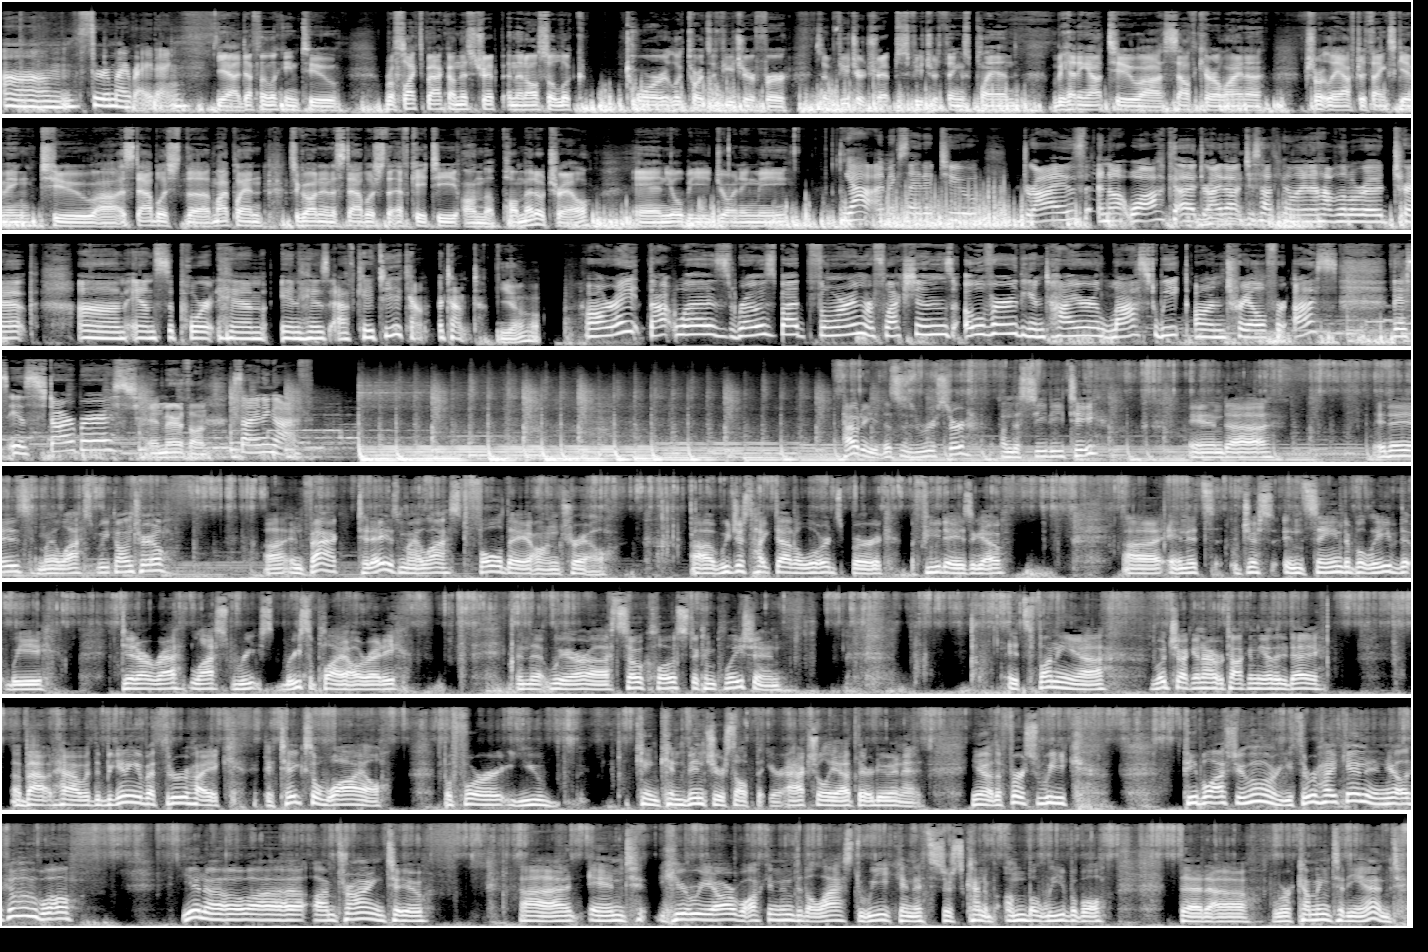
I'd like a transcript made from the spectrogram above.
um, through my writing. Yeah, definitely looking to reflect back on this trip and then also look toward look towards the future for some future trips, future things planned. We'll be heading out to uh, South Carolina shortly after Thanksgiving to uh, establish the. My plan to go out and establish the FKT on the Palmetto Trail, and you'll be joining me. Yeah, I'm excited to drive and not walk. Uh, drive out to South Carolina, have a little road trip, um, and support him in his FKT account attempt. Yeah. All right, that was Rosebud Thorn reflections over the entire last week on trail for us. This is Starburst and Marathon signing off. Howdy, this is Rooster on the CDT, and uh, it is my last week on trail. Uh, in fact, today is my last full day on trail. Uh, we just hiked out of Lordsburg a few days ago, uh, and it's just insane to believe that we did our ra- last re- resupply already, and that we are uh, so close to completion. It's funny, uh, Woodchuck and I were talking the other day about how at the beginning of a through hike, it takes a while before you can convince yourself that you're actually out there doing it. You know, the first week, people ask you, Oh, are you through hiking? And you're like, Oh, well, you know, uh, I'm trying to. Uh, and here we are walking into the last week, and it's just kind of unbelievable that uh, we're coming to the end.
